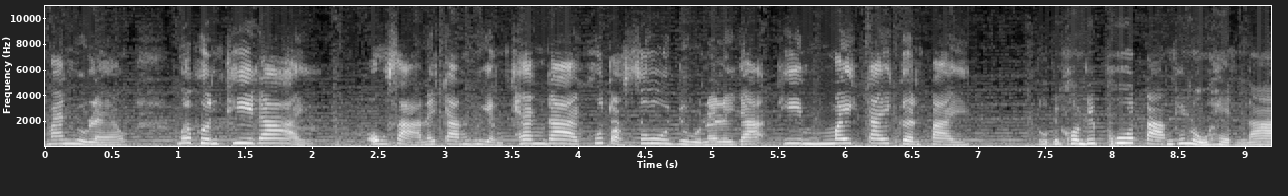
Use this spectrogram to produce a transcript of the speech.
แม่นอยู่แล้ว เมื่อพื้นที่ได้องศาในการเหวี่ยงแข้งได้ คู่ต่อสู้อยู่ในระยะที่ไม่ใกล้เกินไป หนูเป็นคนที่พูดตามที่หนูเห็นนะ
